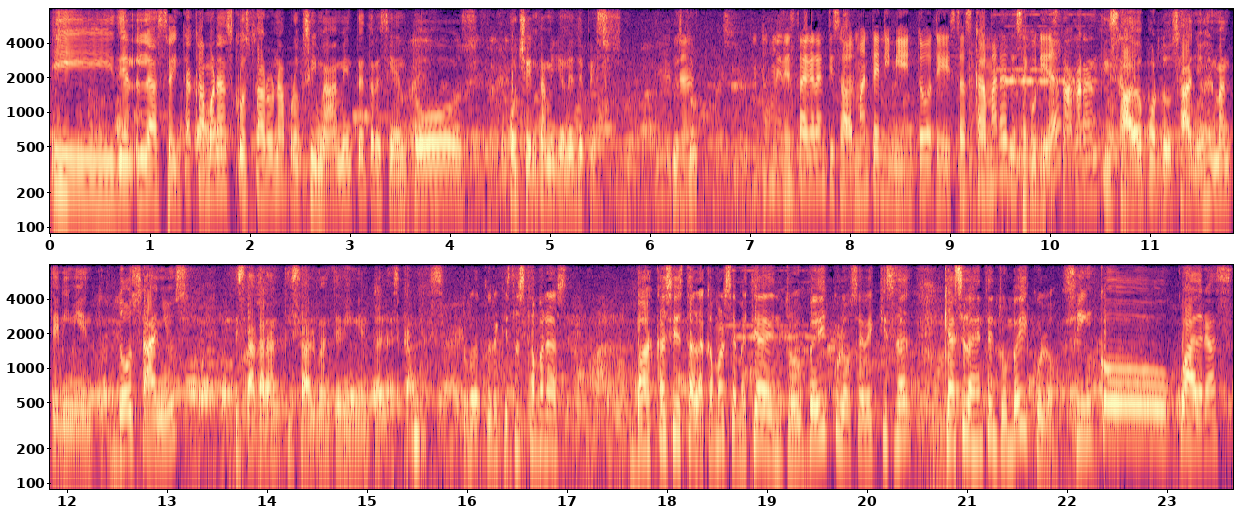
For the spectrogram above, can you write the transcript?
y de las 30 cámaras costaron aproximadamente 380 millones de pesos. ¿También está garantizado el mantenimiento de estas cámaras de seguridad? Está garantizado por dos años el mantenimiento. Dos años está garantizado el mantenimiento de las cámaras. que estas cámaras va casi hasta la cámara, se mete adentro de un vehículo, se ve qué, qué hace la gente dentro de un vehículo. Cinco cuadras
